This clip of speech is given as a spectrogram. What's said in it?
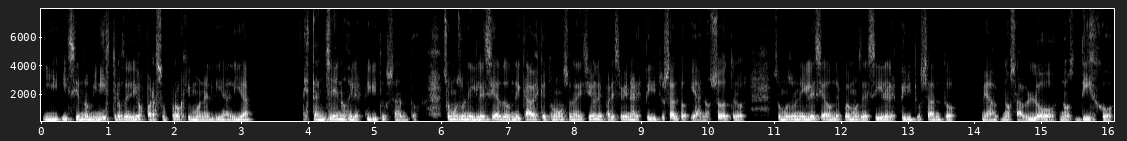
y, siendo ministros de Dios para su prójimo en el día a día, están llenos del Espíritu Santo. Somos una iglesia donde cada vez que tomamos una decisión le parece bien al Espíritu Santo y a nosotros. Somos una iglesia donde podemos decir el Espíritu Santo nos habló, nos dijo,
